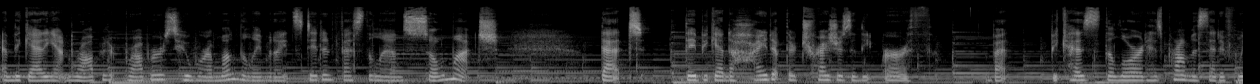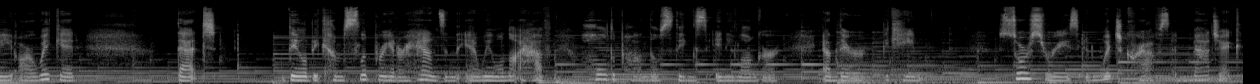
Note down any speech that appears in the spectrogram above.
And the Gadianton robbers who were among the Lamanites did infest the land so much that they began to hide up their treasures in the earth. But because the Lord has promised that if we are wicked, that they will become slippery in our hands and, and we will not have hold upon those things any longer. And there became sorceries and witchcrafts and magic,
